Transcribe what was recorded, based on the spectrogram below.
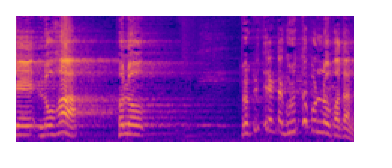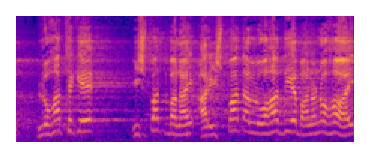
যে লোহা হলো প্রকৃতির একটা গুরুত্বপূর্ণ উপাদান। লোহা থেকে ইস্পাত বানায়, আর ইস্পাত আর লোহা দিয়ে বানানো হয়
